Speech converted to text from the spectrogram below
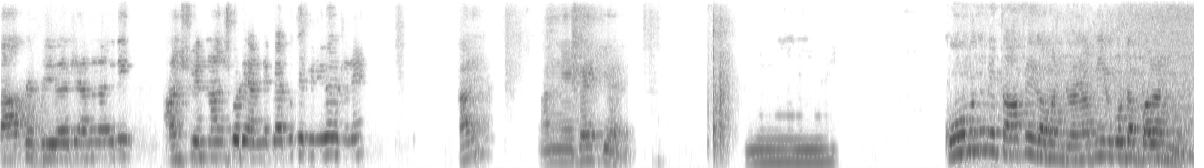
තාපය පිළිවෙලට යන්න නම් ඉතින් අංශුවෙන් අංශුවට යන්න බෑ පුතේ පිළිවෙලට නේ. හරි. අන්න ඒකයි කියන්නේ. කොහොමද මේ තාපය ගමන් කරන්නේ? අපි ඒක පොඩ්ඩක් බලන්න ඕනේ.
